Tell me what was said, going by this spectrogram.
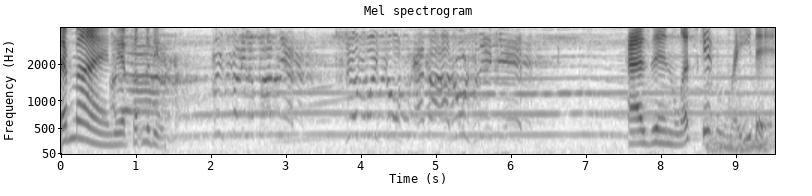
Never mind, we have something to do. As in, let's get raided.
